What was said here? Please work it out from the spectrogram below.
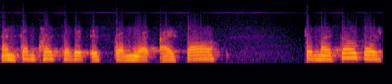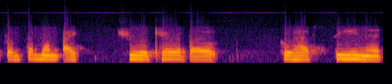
and some parts of it is from what I saw from myself or from someone I truly care about who have seen it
